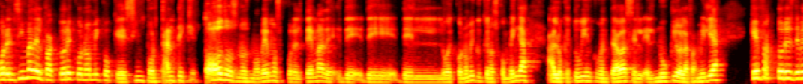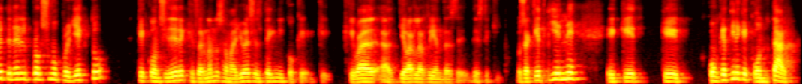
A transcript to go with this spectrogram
por encima del factor económico, que es importante que todos nos movemos por el tema de, lo económico y que nos convenga a lo que tú bien comentabas, el, el núcleo, la familia, ¿qué factores debe tener el próximo proyecto que considere que Fernando Samayoa es el técnico que, va a llevar las riendas de, este equipo? O sea, ¿qué tiene eh, que, con qué tiene que contar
